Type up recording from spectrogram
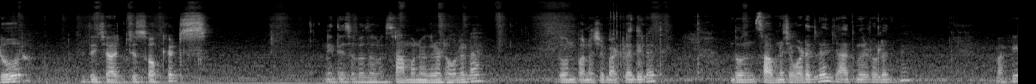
डोर इथे चार्जचे सॉकेट्स आणि इथे सगळं सगळं सामान वगैरे ठेवलेलं आहे. दोन पाण्याच्या बाटल्या दिल्यात दोन साबणाच्या वड्या दिल्या ज्या आतमध्ये ठेवल्यात मी. बाकी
